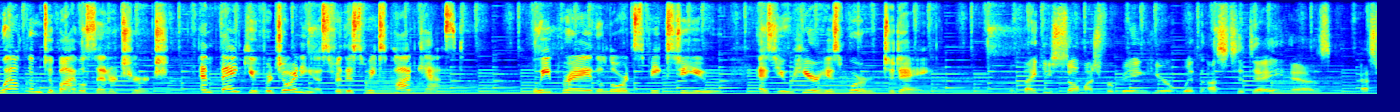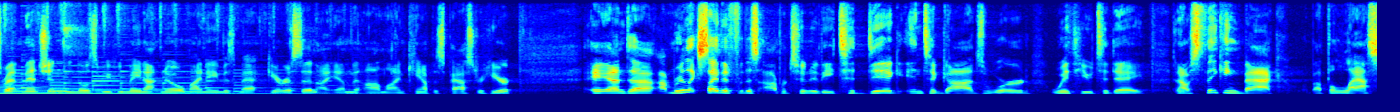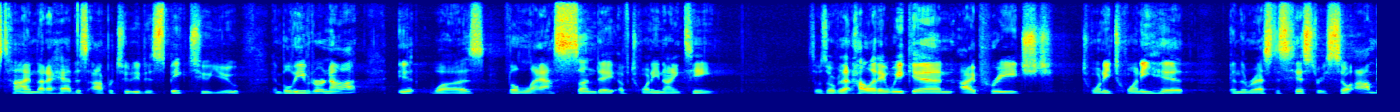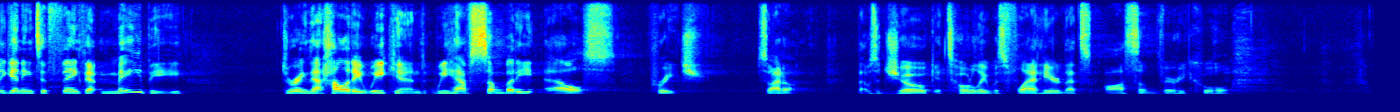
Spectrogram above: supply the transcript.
Welcome to Bible Center Church, and thank you for joining us for this week's podcast. We pray the Lord speaks to you as you hear his word today. Well, thank you so much for being here with us today. As Pastor Matt mentioned, and those of you who may not know, my name is Matt Garrison. I am the online campus pastor here. And uh, I'm really excited for this opportunity to dig into God's word with you today. And I was thinking back about the last time that I had this opportunity to speak to you. And believe it or not, it was the last Sunday of 2019. So it was over that holiday weekend. I preached, 2020 hit, and the rest is history. So I'm beginning to think that maybe during that holiday weekend, we have somebody else preach. So I don't, that was a joke. It totally was flat here. That's awesome. Very cool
